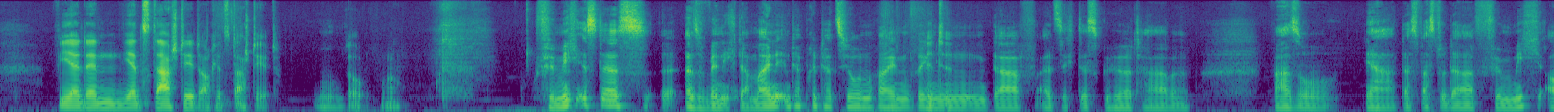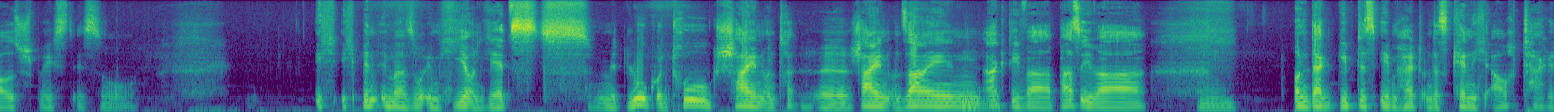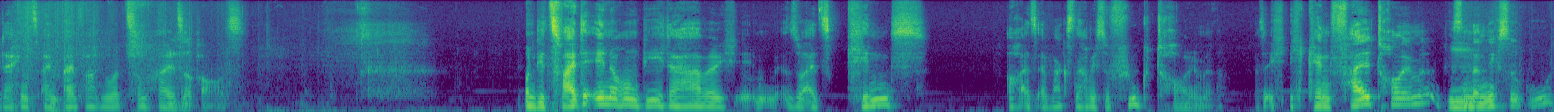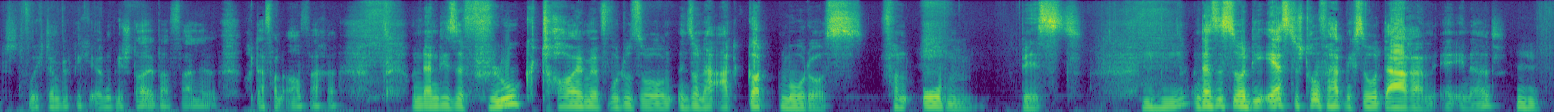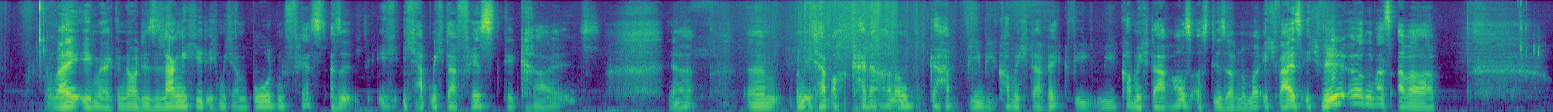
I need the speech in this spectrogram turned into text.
wie er denn jetzt dasteht, auch jetzt dasteht. So, ja. Für mich ist das, äh, also wenn ich da meine Interpretation reinbringen darf, als ich das gehört habe, war so, ja, das, was du da für mich aussprichst, ist so, ich, ich bin immer so im Hier und Jetzt mit Lug und Trug, Schein und, äh, Schein und Sein, Mhm. Aktiva, Passiva. Mhm. Und da gibt es eben halt, und das kenne ich auch, Tage, da hängt es einem einfach nur zum Halse raus. Und die zweite Erinnerung, die ich da habe, ich, so als Kind, auch als Erwachsener, habe ich so Flugträume. Also ich, ich kenne Fallträume, die sind Mhm. dann nicht so gut, wo ich dann wirklich irgendwie stolper, falle, auch davon aufwache. Und dann diese Flugträume, wo du so in so einer Art Gottmodus von oben bist. Mhm. Und das ist so, die erste Strophe hat mich so daran erinnert. Mhm. Weil eben halt genau diese lange hielt ich mich am Boden fest. Also ich, ich habe mich da festgekrallt. Ja. Ähm, und ich habe auch keine Ahnung gehabt, wie, wie komme ich da weg? Wie, wie komme ich da raus aus dieser Nummer? Ich weiß, ich will irgendwas, aber.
